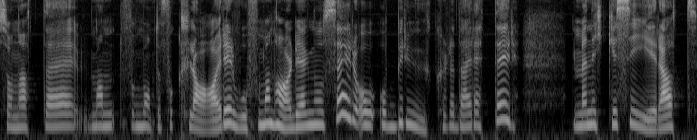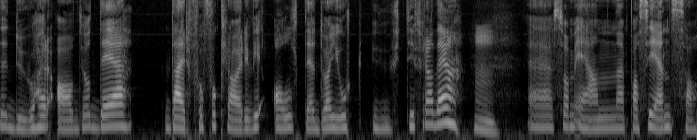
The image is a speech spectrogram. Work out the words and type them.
Sånn at eh, man på en måte forklarer hvorfor man har diagnoser, og, og bruker det deretter. Men ikke sier at du har ADHD, derfor forklarer vi alt det du har gjort ut ifra det. Mm. som en pasient sa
